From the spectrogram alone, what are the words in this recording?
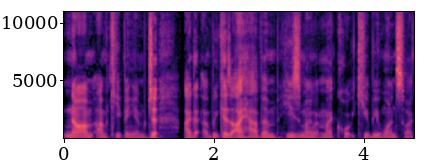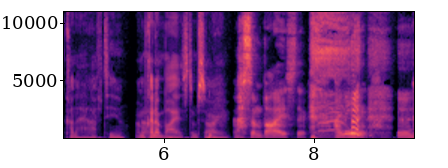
no, I'm I'm keeping him. Just I got, because I have him. He's my my QB one, so I kind of have to. I'm Oh. kind of biased. I'm sorry. Got some bias there. I mean,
